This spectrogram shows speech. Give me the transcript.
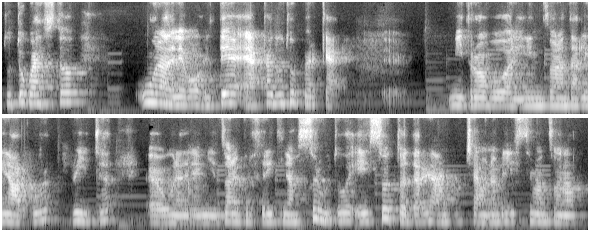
Tutto questo una delle volte è accaduto perché eh, mi trovo in zona Darling Harbour Ridge, eh, una delle mie zone preferite in assoluto, e sotto a Darling Harbour c'è una bellissima zona,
